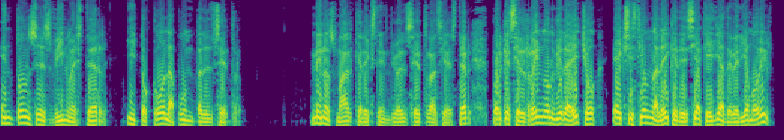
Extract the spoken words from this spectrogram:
Entonces vino Esther y tocó la punta del cetro. Menos mal que le extendió el cetro hacia Esther, porque si el rey no lo hubiera hecho, existía una ley que decía que ella debería morir.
